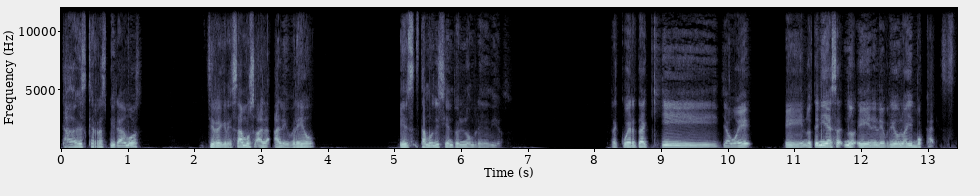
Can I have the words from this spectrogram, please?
Cada vez que respiramos, si regresamos al, hebreo, estamos diciendo el nombre de Dios. Recuerda que Yahweh eh, no tenía esa, en el hebreo no hay vocales.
